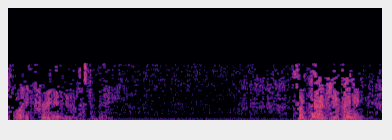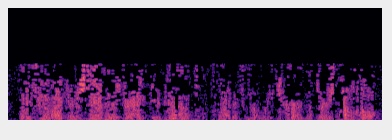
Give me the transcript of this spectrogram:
to what He created us to be. Sometimes you may, may feel like your sin has dragged you down to the point of no return, but there's no hope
